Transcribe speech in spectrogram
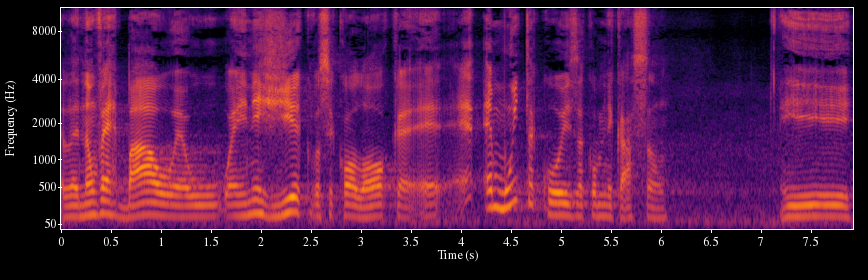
ela é não verbal, é o, a energia que você coloca, é, é, é muita coisa a comunicação. E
